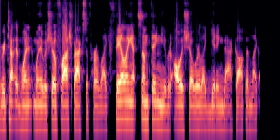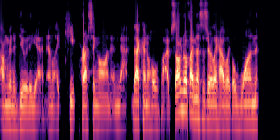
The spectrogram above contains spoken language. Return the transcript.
every time when when it would show flashbacks of her like failing at something, you would always show her like getting back up and like I'm gonna do it again and like keep pressing on and that that kind of whole vibe. So I don't know if I necessarily have like a one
